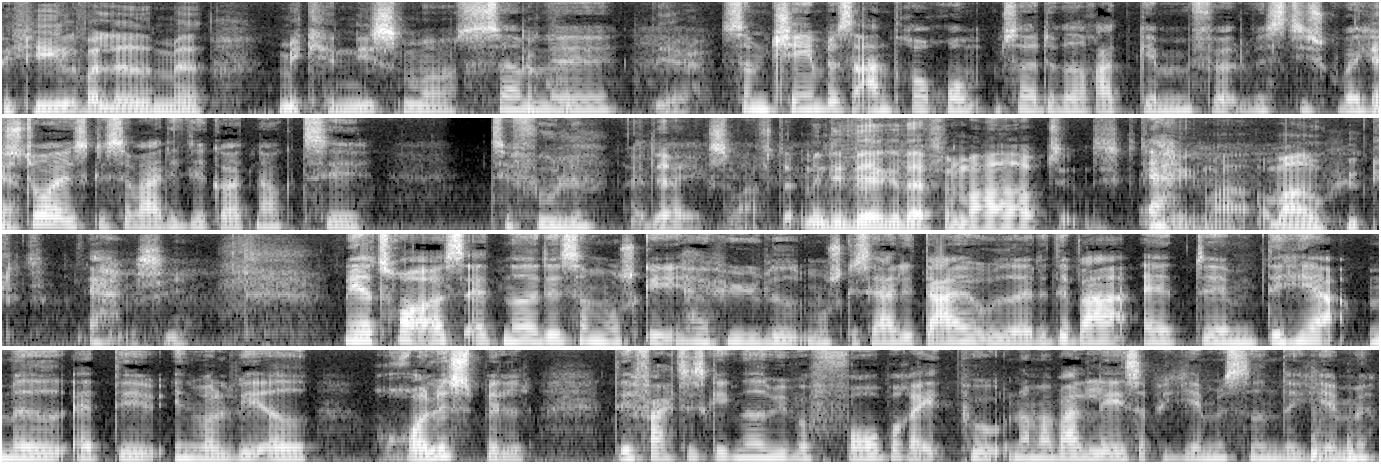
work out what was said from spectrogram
Det hele var lavet med mekanismer. Som, der kunne- øh, Ja, som Chambers andre rum, så har det været ret gennemført. Hvis de skulle være Ja. historiske, så var de det godt nok til, til fulde. ja, det har jeg ikke så meget. Men det virkede i hvert fald meget autentisk. Det Ja. virkede meget, og meget uhyggeligt, Ja. vil jeg sige. Men jeg tror også, at noget af det, som måske har hyldet, måske særligt dig ud af det, det var, at øhm, det her med, at det involverede rollespil, det er faktisk ikke noget, vi var forberedt på, når man bare læser på hjemmesiden derhjemme.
